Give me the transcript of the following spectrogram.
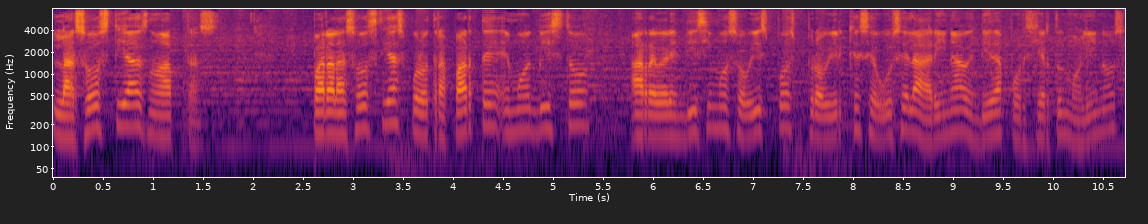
Las hostias no aptas. Para las hostias, por otra parte, hemos visto a reverendísimos obispos prohibir que se use la harina vendida por ciertos molinos,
